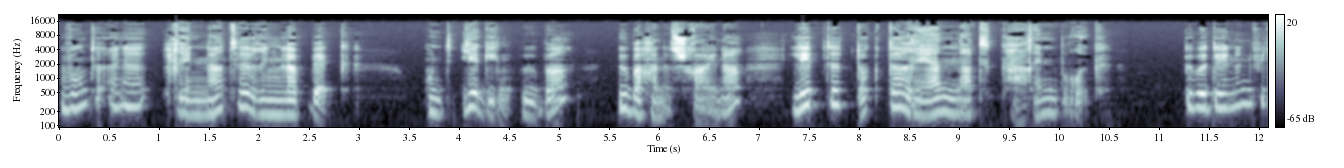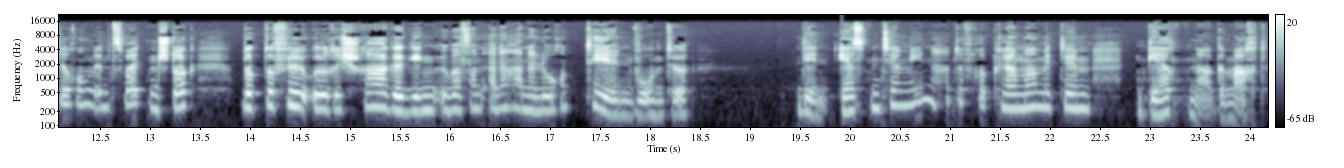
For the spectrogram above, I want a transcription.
wohnte eine Renate Ringler-Beck und ihr gegenüber über Hannes Schreiner lebte Dr. Rernat Karin Brück, über denen wiederum im zweiten Stock Dr. Phil Ulrich Schrage gegenüber von einer Hannelore Thelen wohnte. Den ersten Termin hatte Frau Klammer mit dem Gärtner gemacht,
